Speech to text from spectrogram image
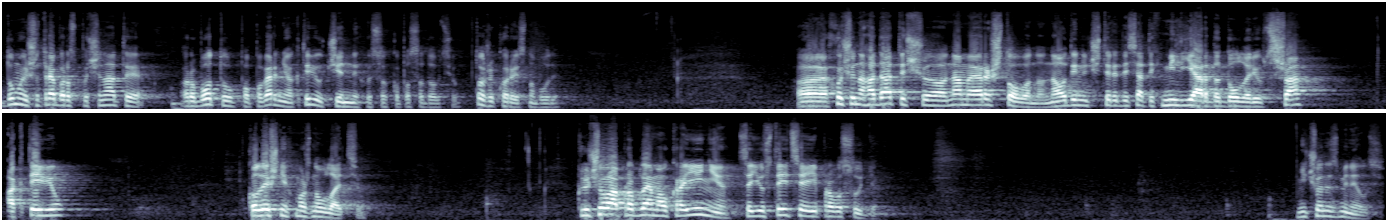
Думаю, що треба розпочинати роботу по поверненню активів чинних високопосадовців. Теж корисно буде. Е, Хочу нагадати, що нами арештовано на 1,4 мільярда доларів США активів колишніх можновладців. Ключова проблема в країні це юстиція і правосуддя. Нічого не змінилося.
